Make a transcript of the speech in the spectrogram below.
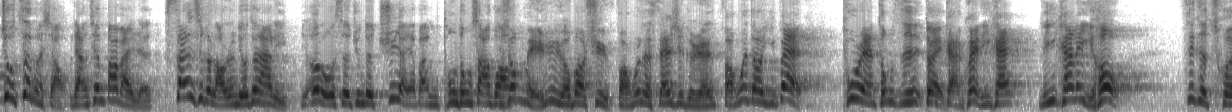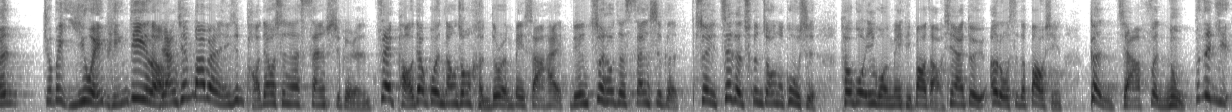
就这么小，两千八百人，三十个老人留在那里，你俄罗斯的军队居然要把他们通通杀光。你说每日邮报去访问了三十个人，访问到一半，突然通知对，赶快离开，离开了以后，这个村。就被夷为平地了。两千八百人已经跑掉，剩下三十个人。在跑掉过程当中，很多人被杀害，连最后这三十个。所以这个村庄的故事，透过英国媒体报道，现在对于俄罗斯的暴行更加愤怒。不是你，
